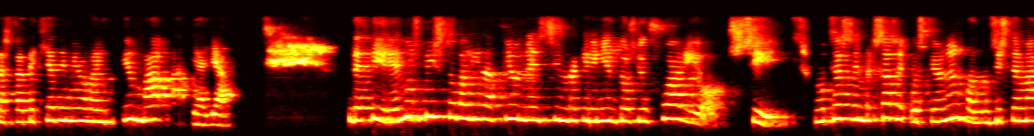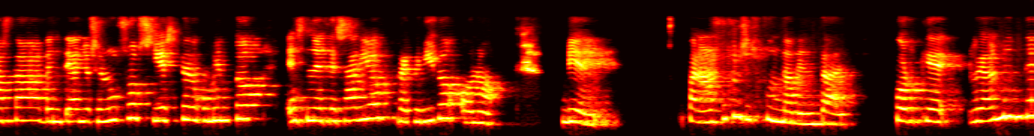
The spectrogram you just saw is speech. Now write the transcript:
la estrategia de mi organización va hacia allá. Decir, ¿hemos visto validaciones sin requerimientos de usuario? Sí. Muchas empresas se cuestionan cuando un sistema está 20 años en uso si este documento es necesario, requerido o no. Bien, para nosotros es fundamental porque realmente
